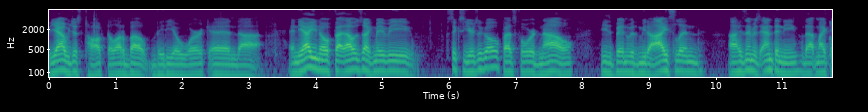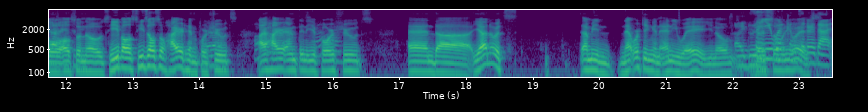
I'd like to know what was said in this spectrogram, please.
yeah, we just talked a lot about video work and uh, and yeah, you know, fa- that was like maybe six years ago. Fast forward now, he's been with me to Iceland. Uh, his name is Anthony, that Michael Yeah, also Anthony. knows. He also he's also hired him for Yeah. shoots. I hire Anthony for shoots, and uh, yeah, no, it's. I mean, networking in any way, you know. I agree. So there's you so would many consider ways. that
